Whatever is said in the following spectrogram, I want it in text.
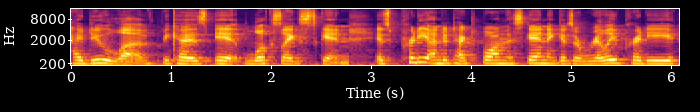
I do love because it looks like skin. It's pretty undetectable on the skin. It gives a really pretty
